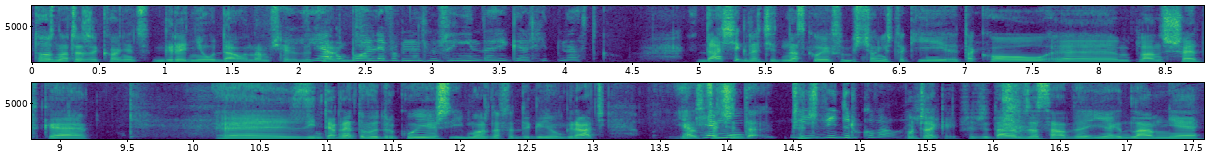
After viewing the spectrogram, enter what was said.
To oznacza, że koniec gry nie udało nam się Ja wypełnić. ubolewam na tym, że nie da się grać jedenastką. Da się grać jedenastką, jak sobie ściągniesz taki, taką e, planszetkę e, z internetu, wydrukujesz i można wtedy ją grać. Ja Czemu przeczyta, nie przeczy, wydrukowałeś? poczekaj, przeczytałem zasady i jak dla mnie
